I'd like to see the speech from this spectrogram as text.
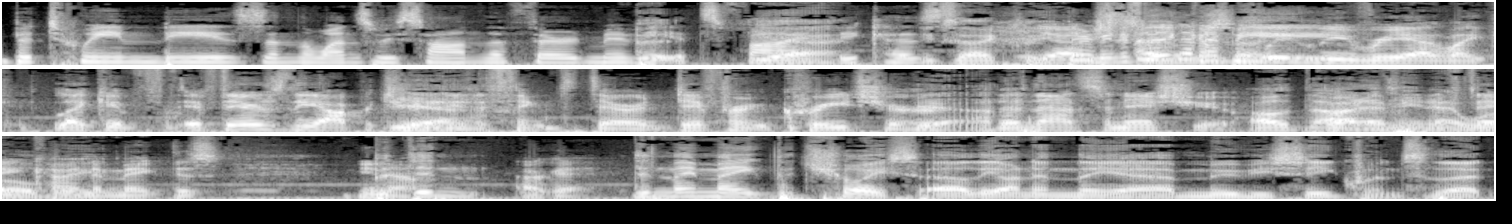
between these and the ones we saw in the third movie, it's fine yeah, because exactly. Yeah, I mean, if they gonna be- completely react like like if if there's the opportunity Yeah. to think that they're a different creature, Yeah. then that's an issue. Oh, I but don't I mean, if they kind be. of make this, you But know, didn't okay, didn't they make the choice early on in the uh, movie sequence that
